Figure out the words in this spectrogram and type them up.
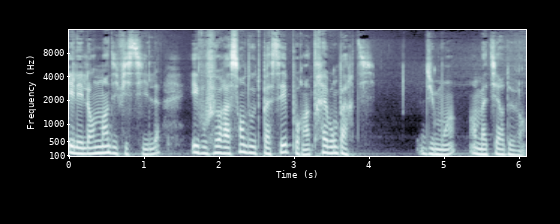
et les lendemains difficiles, et vous fera sans doute passer pour un très bon parti, du moins en matière de vin.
